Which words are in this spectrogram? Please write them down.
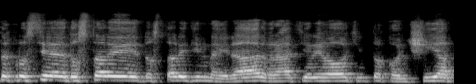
Tak prostě dostali, dostali divný dár, vrátili ho, tím to končí a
